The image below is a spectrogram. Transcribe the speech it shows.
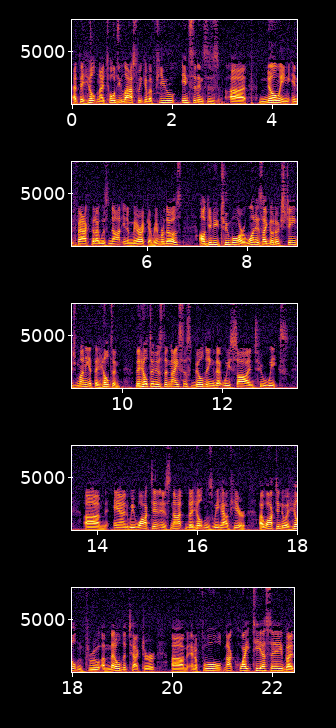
at the Hilton. I told you last week of a few incidences, uh, knowing, in fact, that I was not in America. Remember those? I'll give you two more. One is I go to exchange money at the Hilton. The Hilton is the nicest building that we saw in two weeks. Um, and we walked in, and it's not the Hiltons we have here. I walked into a Hilton through a metal detector um, and a full, not quite TSA, but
